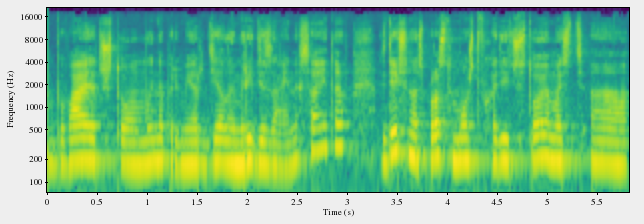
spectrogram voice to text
бывает, что мы, например, делаем редизайны сайтов. Здесь у нас просто может входить в стоимость а,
